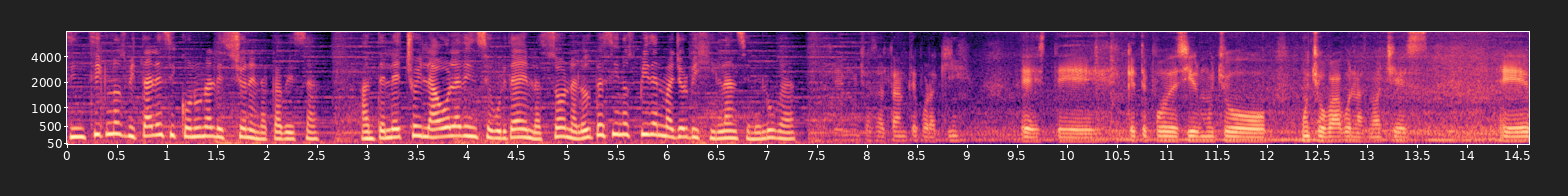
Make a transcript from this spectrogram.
sin signos vitales y con una lesión en la cabeza. Ante el hecho y la ola de inseguridad en la zona, los vecinos piden mayor vigilancia en el lugar. Hay mucho asaltante por aquí. Este, ¿qué te puedo decir? Mucho, mucho vago en las noches. Eh,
